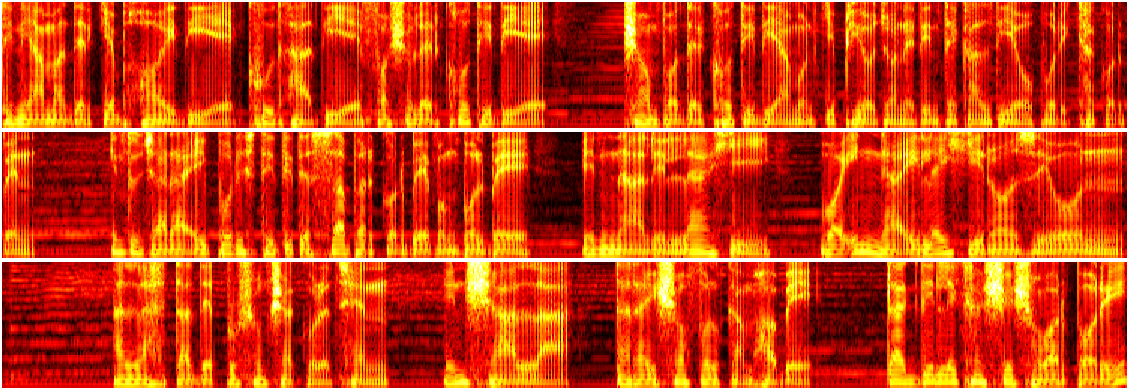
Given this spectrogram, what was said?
তিনি আমাদেরকে ভয় দিয়ে, ক্ষুধা দিয়ে, ফসলের ক্ষতি দিয়ে, সম্পদের ক্ষতি দিয়ে, এমনকি প্রিয়জনের ইন্তেকাল দিয়েও পরীক্ষা করবেন। কিন্তু যারা এই পরিস্থিতিতে সাফার করবে এবং বলবে, ইন্না আলিল্লাহি ওয়া ইন্না ইলাইহি রাজিউন, আল্লাহ তাদের প্রশংসা করেছেন। ইনশাআল্লাহ তারাই সফল কাম হবে। তাকদির লেখা শেষ হওয়ার পরে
